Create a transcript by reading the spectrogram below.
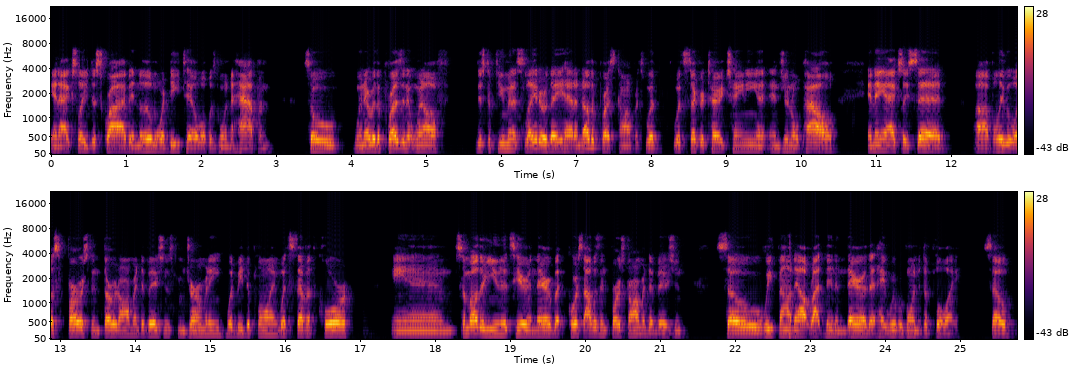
and actually describe in a little more detail what was going to happen. So, whenever the president went off just a few minutes later, they had another press conference with, with Secretary Cheney and, and General Powell, and they actually said, uh, I believe it was First and Third Armored Divisions from Germany would be deploying with Seventh Corps and some other units here and there. But of course, I was in First Armored Division, so we found out right then and there that hey, we were going to deploy. So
